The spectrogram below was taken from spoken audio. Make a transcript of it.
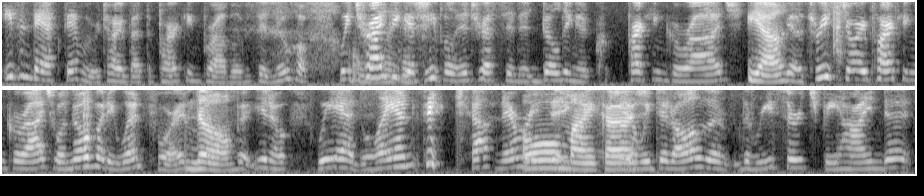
even back then, we were talking about the parking problems in New Hope. We Oh tried to get people interested in building a parking garage. yeah. You know, three story parking garage. Well, nobody went for it. No. But you know, we had land picked out and oh everything. Oh my You know, gosh. we did all the the research behind it.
